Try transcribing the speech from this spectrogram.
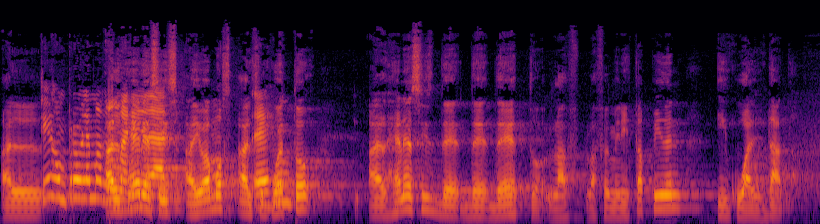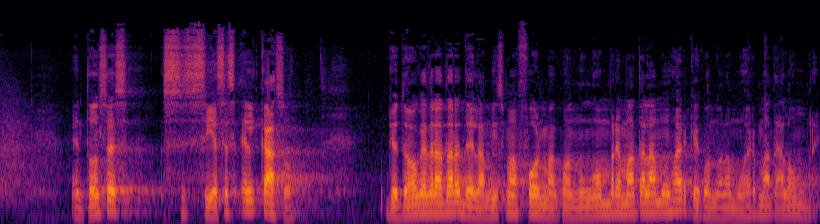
al, Sí, es un problema de al humanidad. génesis, ahí vamos al Es supuesto, al génesis de, de- esto. Las, feministas piden igualdad. Entonces, si, ese es el caso, yo tengo que tratar de la misma forma cuando un hombre mata a la mujer que cuando la mujer mata al hombre.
